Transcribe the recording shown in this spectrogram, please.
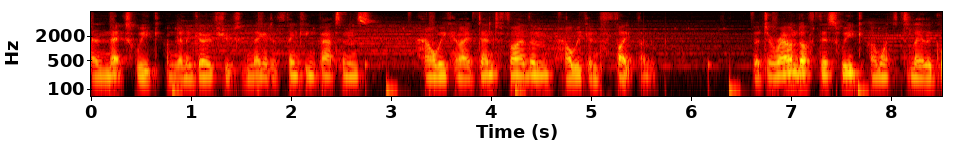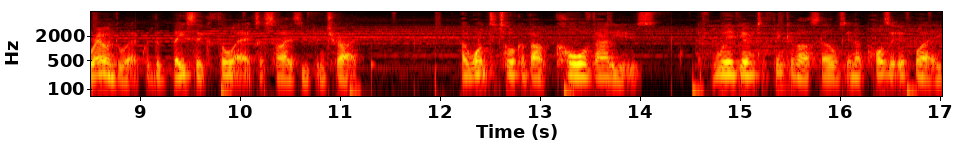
and next week I'm going to go through some negative thinking patterns, how we can identify them, how we can fight them. But to round off this week, I wanted to lay the groundwork with a basic thought exercise you can try. I want to talk about core values. If we're going to think of ourselves in a positive way,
